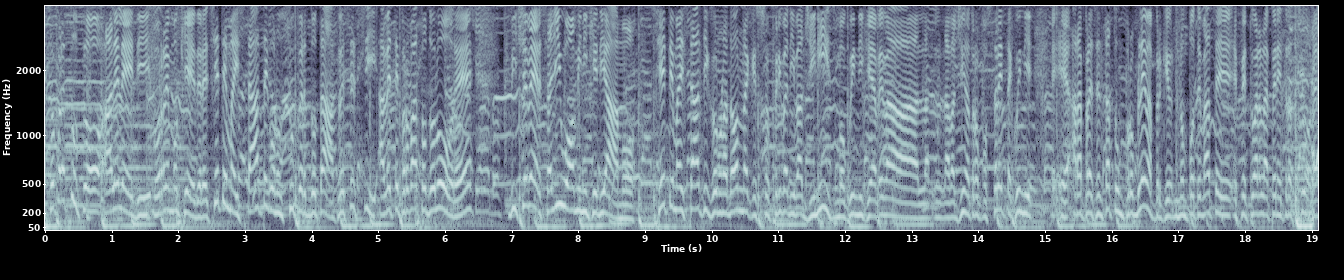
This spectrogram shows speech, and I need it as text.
Soprattutto alle lady vorremmo chiedere, siete mai state con un superdotato? E se sì, avete provato dolore? Viceversa, agli uomini chiediamo, siete mai stati con una donna che soffriva di vaginismo, quindi che aveva la, la vagina troppo stretta e quindi eh, ha rappresentato un problema perché non potevate effettuare la penetrazione?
